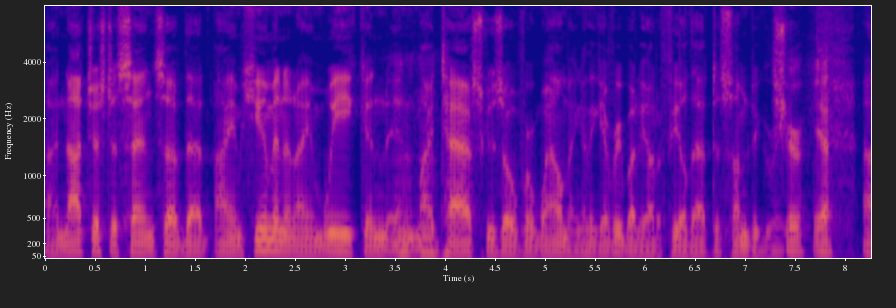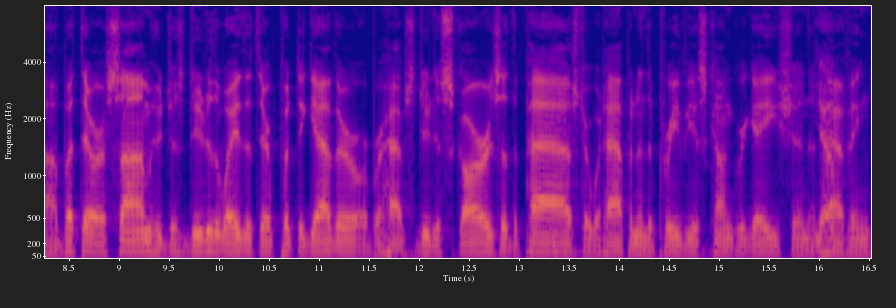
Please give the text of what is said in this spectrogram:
uh, not just a sense of that I am human and I am weak and, and my task is overwhelming. I think everybody ought to feel that to some degree. Sure. Yeah. Uh, but there are some who just due to the way that they're put together, or perhaps due to scars of the past, or what happened in the previous congregation, and Yep. having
